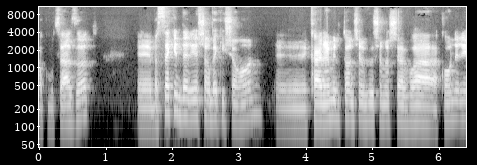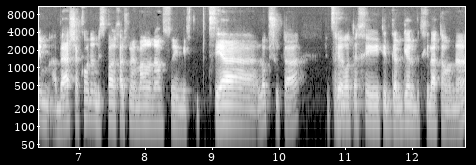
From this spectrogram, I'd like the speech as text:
בקבוצה הזאת. אה, בסקנדר יש הרבה כישרון, אה, קייל המילטון שהם הביאו שנה שעברה, הקורנרים, הבעיה שהקורנר מספר אחת שלהם, מרלון אמפרי, פציעה לא פשוטה, שצריך כן. לראות איך היא תתגלגל בתחילת העונה.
